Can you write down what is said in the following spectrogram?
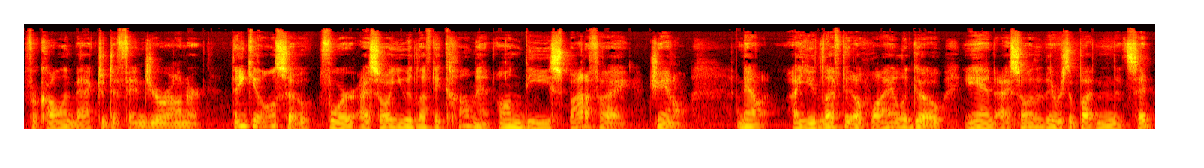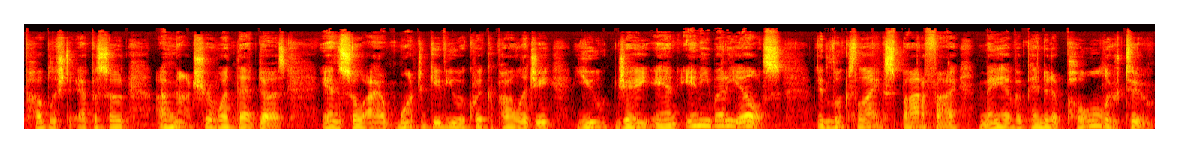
for calling back to defend your honor. Thank you also for, I saw you had left a comment on the Spotify channel. Now, uh, you left it a while ago, and I saw that there was a button that said published episode. I'm not sure what that does. And so I want to give you a quick apology, you, Jay, and anybody else. It looks like Spotify may have appended a poll or two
